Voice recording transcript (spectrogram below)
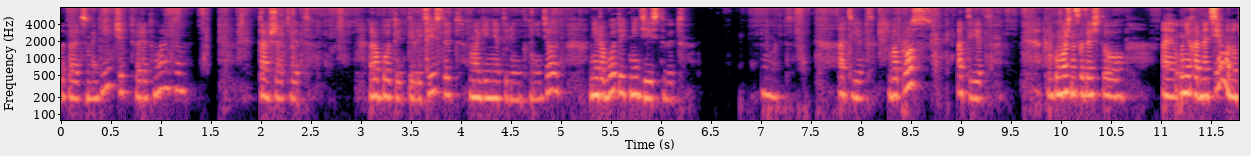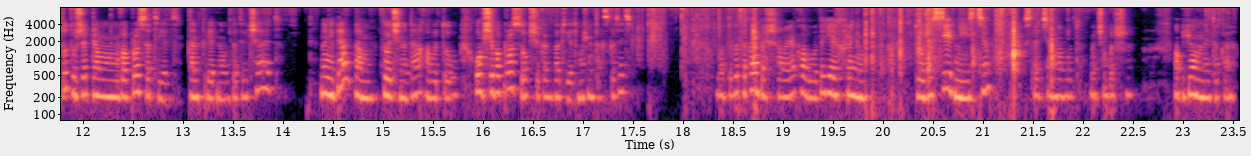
Пытаются магичить, творят магию. Также ответ Работает или действует. Магии нет или никто не делает. Не работает, не действует. Вот. Ответ. Вопрос, ответ. Как бы можно сказать, что э, у них одна тема, но тут уже прям вопрос-ответ. Конкретно вот отвечает. Ну, не прям там точно, да, а вот общий вопрос, общий как бы ответ, можно так сказать. Вот, и вот такая большая колода. Я их храню тоже все вместе. Кстати, она вот очень большая. Объемная такая.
